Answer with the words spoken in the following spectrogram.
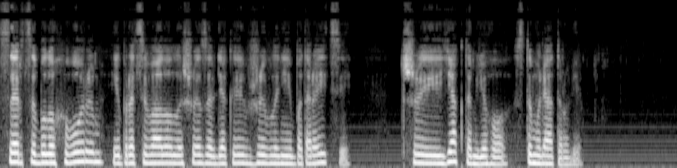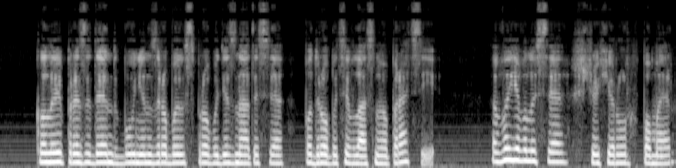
Серце було хворим і працювало лише завдяки вживленій батарейці, чи як там його, стимуляторові. Коли президент Бунін зробив спробу дізнатися подробиці власної операції, виявилося, що хірург помер,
